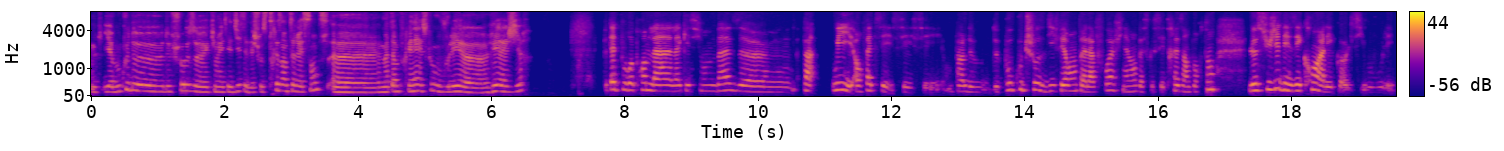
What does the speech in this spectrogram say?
il y a beaucoup de, choses euh, qui ont été dites et des choses très intéressantes. Euh, Madame Freinet, est-ce que vous voulez euh, réagir? Peut-être pour reprendre la, question de base, oui, en fait, on parle de, beaucoup de choses différentes à la fois, finalement, parce que c'est très important. Le sujet des écrans à l'école, si vous voulez.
